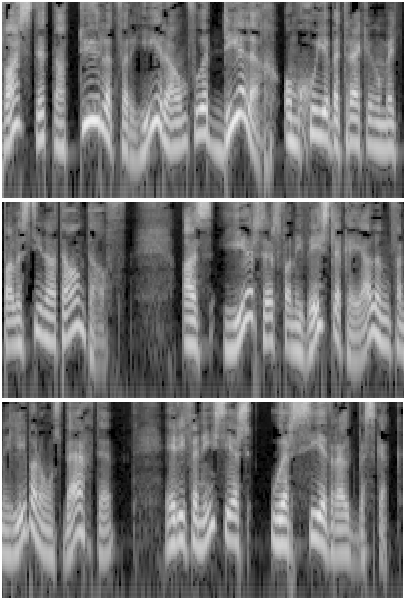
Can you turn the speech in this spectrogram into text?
was dit natuurlik vir Hiram voordelig om goeie betrekkinge met Palestina te handhaaf. As heersers van die westelike helling van die Libanonsbergte, het die Fenisiërs oor seedraut beskik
